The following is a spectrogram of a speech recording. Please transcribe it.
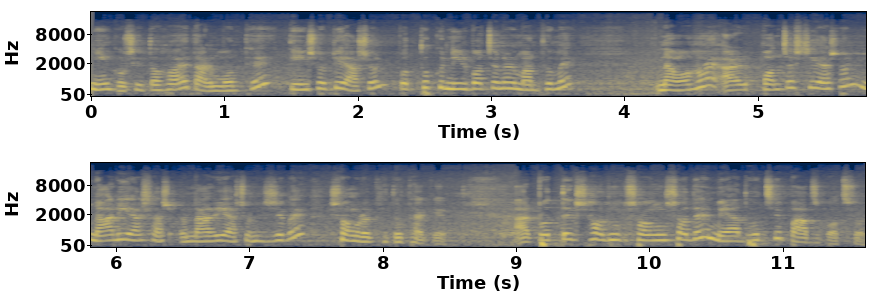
নিয়ে ঘোষিত হয়। তার মধ্যে তিনশোটি আসন প্রত্যক্ষ নির্বাচনের মাধ্যমে নেওয়া হয় আর পঞ্চাশটি আসন নারী নারী আসন হিসেবে সংরক্ষিত থাকে। আর প্রত্যেক সংসদের মেয়াদ হচ্ছে পাঁচ বছর।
